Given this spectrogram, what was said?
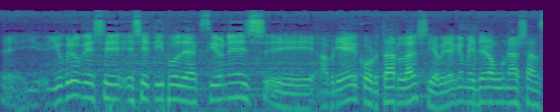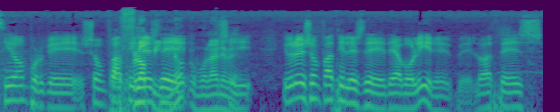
Eh, yo, yo creo que ese, ese tipo de acciones eh, habría que cortarlas y habría que meter alguna sanción porque son Por fáciles flopping, de. ¿no? Como la NBA. Sí, yo creo que son fáciles de, de abolir. eh, Lo haces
